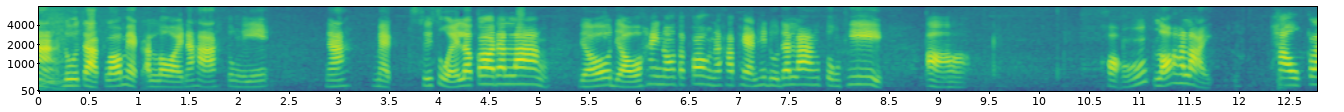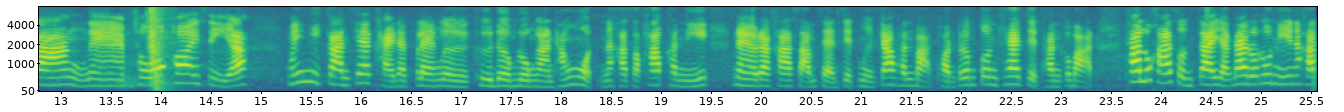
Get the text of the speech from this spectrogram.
อะดูจากล้อแม็กอลลอยนะคะ ตรงนี้นะแม็กสวยๆ แล้วก็ด้านล่าง เดี๋ยวเดี๋ยวให้น้องตะกล้องนะคะแพนให้ดูด้านล่างตรงที่อ่าของล้ออะไหล่เผากลางแหนบโชคถ้อยเสีย ไม่มีการแก้ไขดัดแปลงเลย คือเดิมโรงงานทั้งหมดนะคะ สภาพคันนี้ในราคา 379,000 บาท ผ่อนเริ่มต้นแค่ 7,000 กว่าบาท ถ้าลูกค้าสนใจอยากได้รถรุ่นนี้นะคะ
